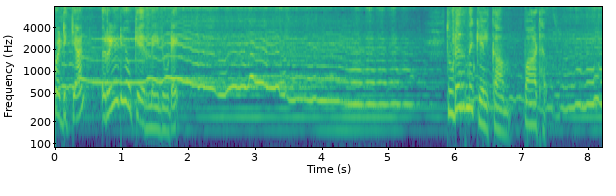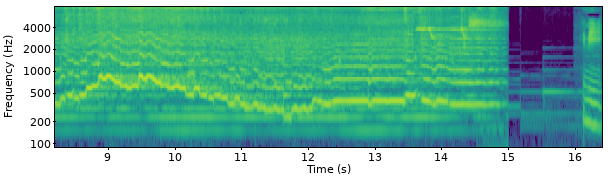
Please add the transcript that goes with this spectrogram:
പഠിക്കാൻ റേഡിയോ കേരളയിലൂടെ. തുടർന്ന് കേൾക്കാം പാഠം. ഇനി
